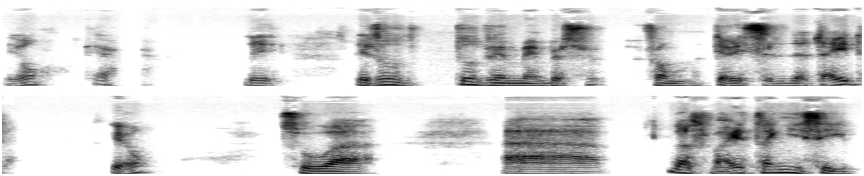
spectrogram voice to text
You know, there, they they don't don't remember from Derry City that died, you know. So uh, uh, that's my thing. You see,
